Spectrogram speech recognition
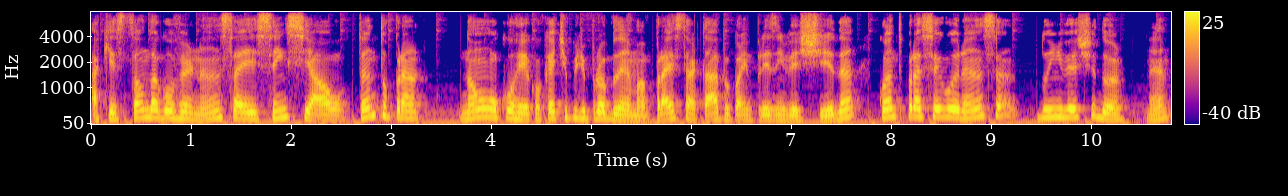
a questão da governança é essencial, tanto para não ocorrer qualquer tipo de problema para a startup ou para a empresa investida, quanto para a segurança do investidor, né?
